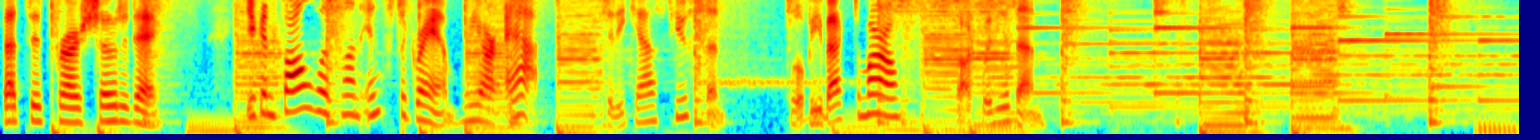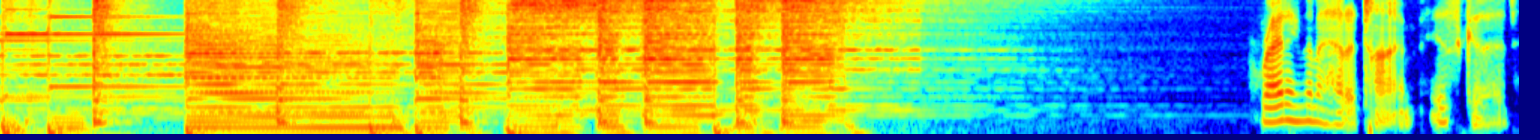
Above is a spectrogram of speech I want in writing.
That's it for our show today. You can follow us on Instagram. We are at CityCast Houston. We'll be back tomorrow. Talk with you then. Writing them ahead of time is good.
